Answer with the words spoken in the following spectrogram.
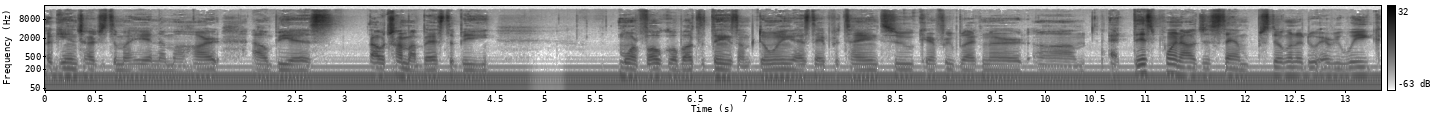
again, charges to my head and to my heart. I'll be as I will try my best to be more vocal about the things I'm doing as they pertain to Carefree Black Nerd. Um, at this point, I'll just say I'm still gonna do every week.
